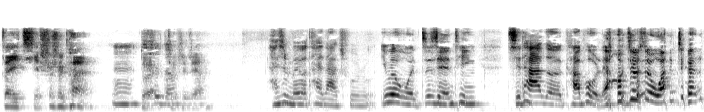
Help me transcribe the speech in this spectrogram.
在一起试试看。嗯，对，是就，是这样。还是没有太大出入，因为我之前听其他的 couple 聊，就是完全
